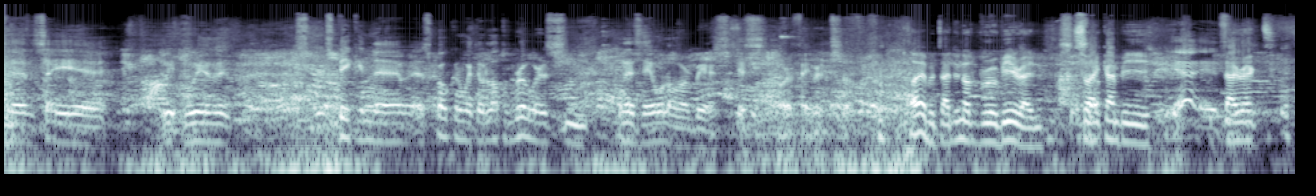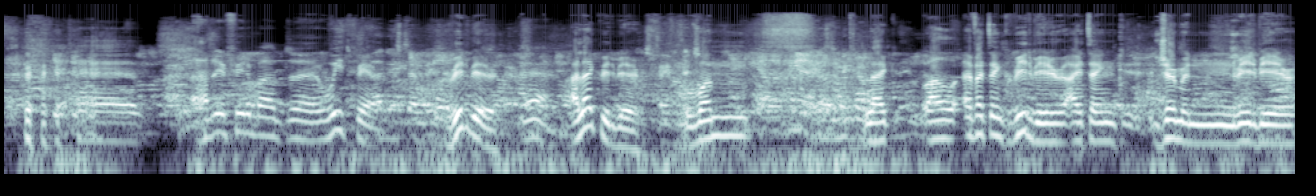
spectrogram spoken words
uh, say uh, we, we've speaking uh, spoken with a lot of brewers, and they say all of our beers is our favorite. So oh yeah, but I do not brew beer, and so I can be yeah, direct. uh, How do you feel about uh, wheat beer? Wheat beer. Yeah. I like wheat beer. One, like, well, if I think wheat beer, I think German wheat beer,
